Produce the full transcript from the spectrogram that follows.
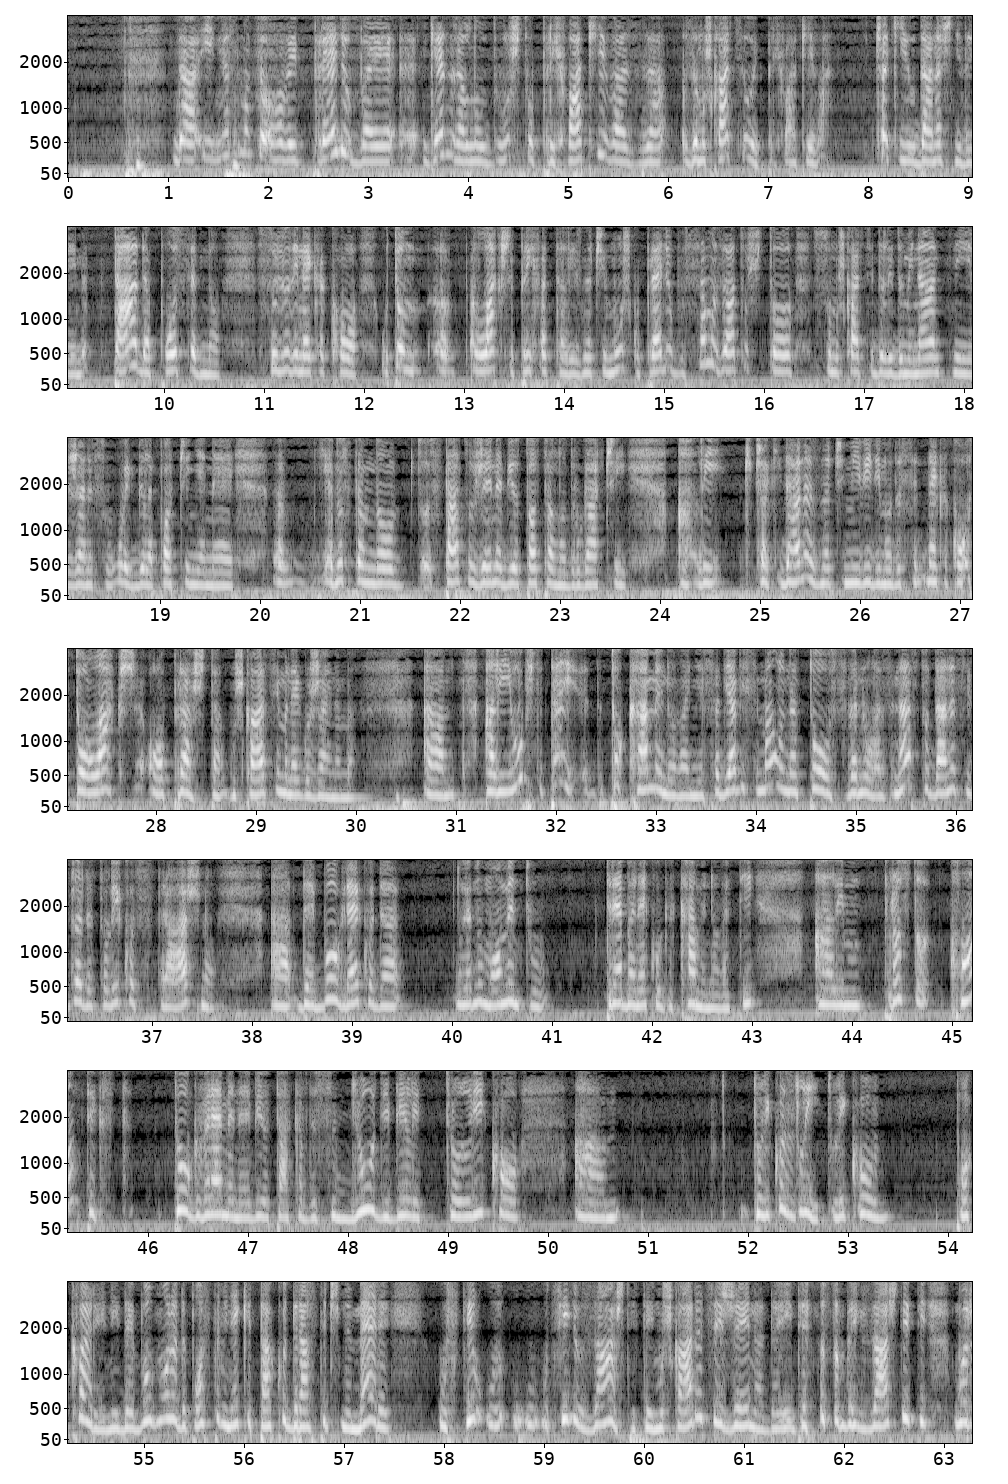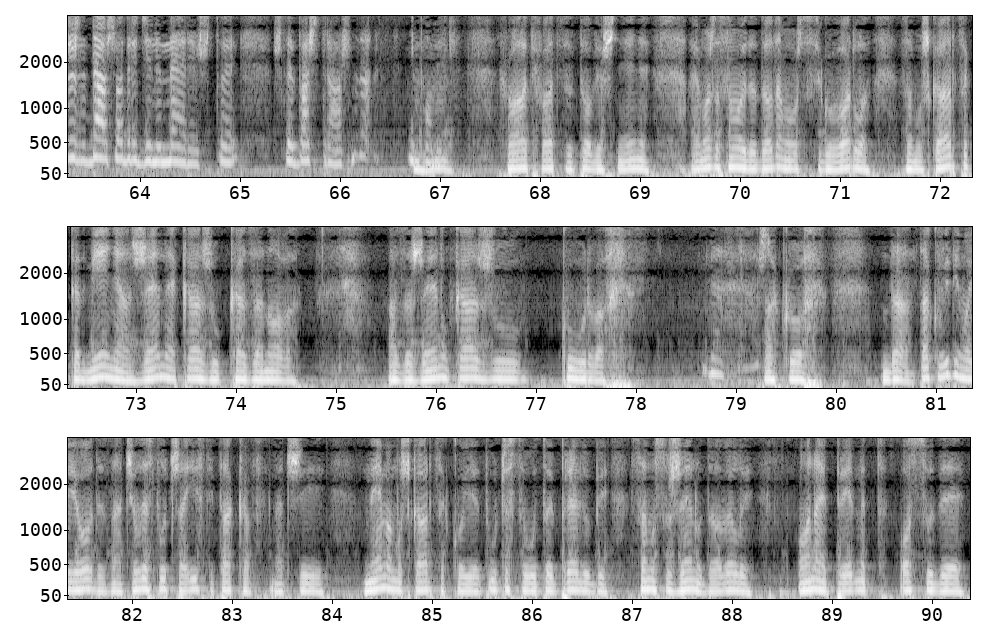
Da, i ne samo to, ovaj, preljuba je e, generalno u društvu prihvatljiva za, za muškarce uvijek prihvatljiva. Čak i u današnje vrijeme. Tada posebno su ljudi nekako u tom uh, lakše prihvatali znači mušku preljubu samo zato što su muškarci bili dominantni, žene su uvijek bile počinjene, uh, jednostavno status žene bio totalno drugačiji, ali čak i danas znači mi vidimo da se nekako to lakše oprašta muškarcima nego ženama. Um, ali i uopšte taj, to kamenovanje, sad ja bi se malo na to osvrnula. Za nas to danas izgleda toliko strašno a, da je Bog rekao da u jednom momentu treba nekoga kamenovati, ali prosto kontekst tog vremena je bio takav da su ljudi bili toliko um, toliko zli, toliko pokvareni, da je Bog morao da postavi neke tako drastične mere u, stil, u, u, u cilju zaštite i muškaraca i žena, da ide jednostavno da ih zaštiti, možeš da daš određene mere, što je, što je baš strašno danas i mhm. pomisliti. Mm -hmm. Hvala ti, hvala ti za to objašnjenje. A je možda samo da dodam ovo što se govorilo. Za muškarca kad mijenja žene kažu kazanova, a za ženu kažu kurva. Da, strašno. Ako, da, tako vidimo i ovdje. Znači, ovdje je slučaj isti takav. Znači, nema muškarca koji je učestvovao u toj preljubi, samo su ženu doveli, ona je predmet osude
